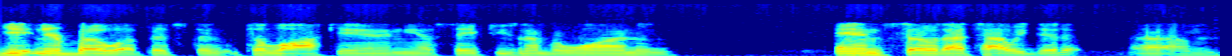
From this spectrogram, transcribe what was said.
getting your bow up; it's to, to lock in, and you know, safety's number one. And and so that's how we did it. Um,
